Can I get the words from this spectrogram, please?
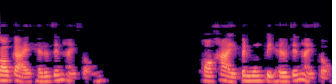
กอไก่ไฮโดรเจนหายสองขอไข่เป็นวงปิดไฮโดรเจนหายสอง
